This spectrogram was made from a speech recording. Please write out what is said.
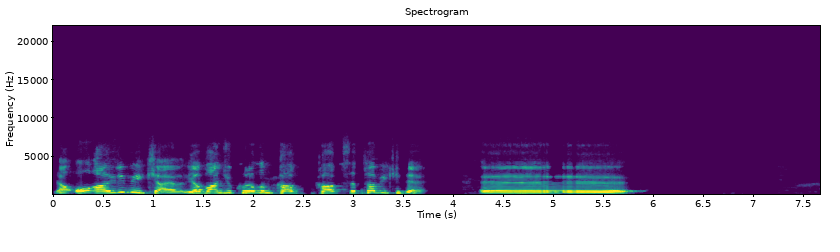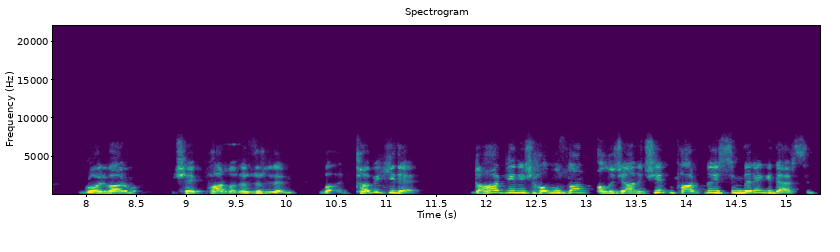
Ya o ayrı bir hikaye. Yabancı kuralım kalk, kalksa tabii ki de ee, gol var mı? Şey pardon özür dilerim. Ba- tabii ki de daha geniş havuzdan alacağın için farklı isimlere gidersin.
